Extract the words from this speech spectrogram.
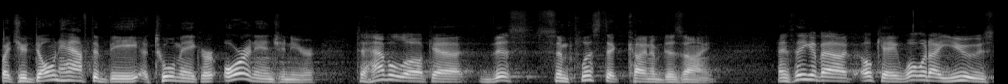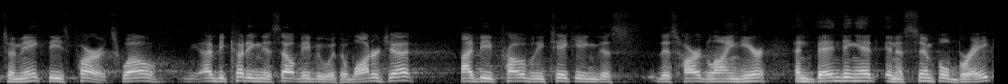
But you don't have to be a toolmaker or an engineer to have a look at this simplistic kind of design. And think about, okay, what would I use to make these parts? Well, I'd be cutting this out maybe with a water jet. I'd be probably taking this, this hard line here and bending it in a simple brake,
